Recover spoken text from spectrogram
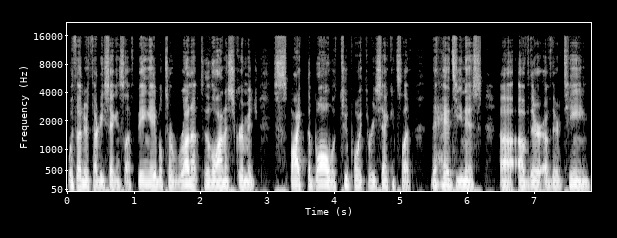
with under 30 seconds left, being able to run up to the line of scrimmage, spike the ball with 2.3 seconds left, the headsiness uh, of their of their team,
